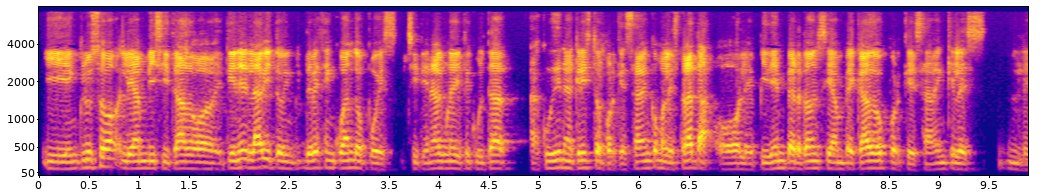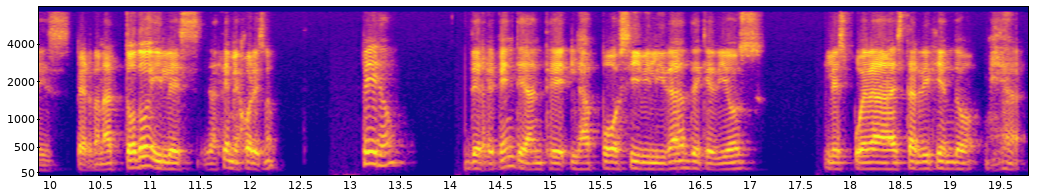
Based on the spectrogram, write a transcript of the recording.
y incluso le han visitado, tiene el hábito de vez en cuando, pues si tiene alguna dificultad, acuden a Cristo porque saben cómo les trata o le piden perdón si han pecado porque saben que les, les perdona todo y les hace mejores, ¿no? Pero de repente ante la posibilidad de que Dios les pueda estar diciendo, mira,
